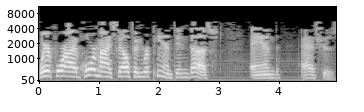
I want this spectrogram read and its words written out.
Wherefore I abhor myself and repent in dust and ashes.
